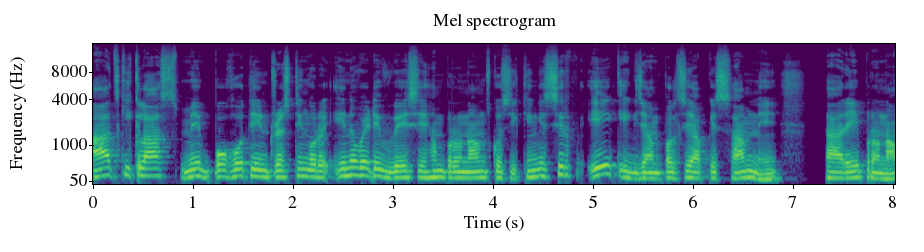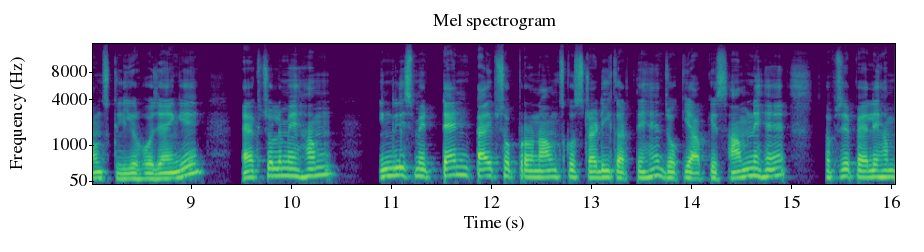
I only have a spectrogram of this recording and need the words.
आज की क्लास में बहुत ही इंटरेस्टिंग और इनोवेटिव वे से हम प्रोनाउंस को सीखेंगे। सिर्फ़ एक एग्ज़ाम्पल से आपके सामने सारे प्रोनाउंस क्लियर हो जाएँगे। एक्चुअल में हम इंग्लिश में टेन टाइप्स ऑफ़ प्रोनाउंस को स्टडी करते हैं, जो कि आपके सामने हैं। सबसे पहले हम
